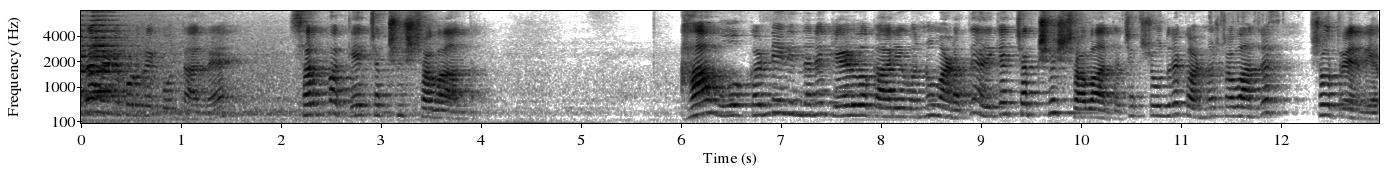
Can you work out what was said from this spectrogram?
ಉದಾಹರಣೆ ಕೊಡಬೇಕು ಅಂತಾದರೆ ಸರ್ಪಕ್ಕೆ ಚಕ್ಷುಶ್ರವ ಅಂತ. ಹಾವು ಕಣ್ಣಿನಿಂದನೇ ಕೇಳುವ ಕಾರ್ಯವನ್ನು ಮಾಡುತ್ತೆ. ಅದಕ್ಕೆ ಚಕ್ಷು ಶ್ರವ ಅಂತ. ಚಕ್ಷು ಅಂದರೆ ಕಣ್ಣು, ಶ್ರವ ಅಂದರೆ ಶ್ರೋತ್ರೇಂದ್ರಿಯ.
